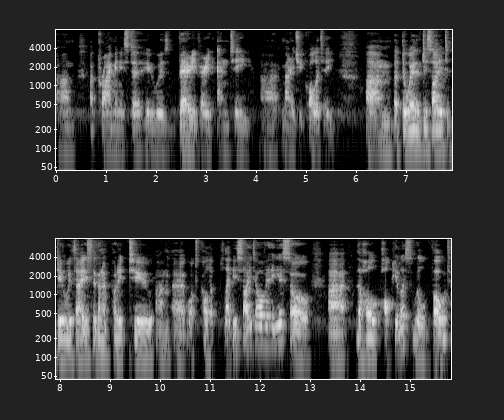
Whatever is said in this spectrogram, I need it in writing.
um, a prime minister who was very very anti uh, marriage equality. Um, but the way they've decided to deal with that is they're going to put it to um, uh, what's called a plebiscite over here. So uh, the whole populace will vote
